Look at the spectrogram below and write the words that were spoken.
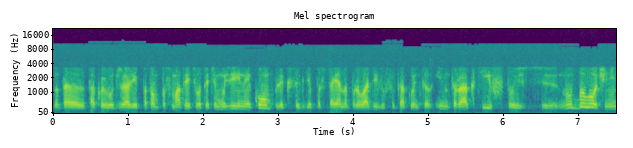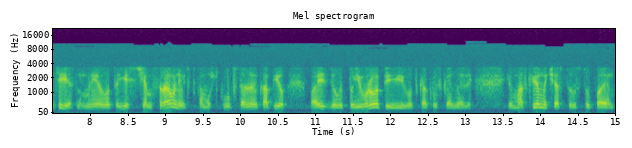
на та- такой вот жаре, потом посмотреть вот эти музейные комплексы, где постоянно проводился какой-то интерактив, то есть, э, ну, было очень интересно. Мне вот есть с чем сравнивать, потому что клуб «Стальное копье» поездил и по Европе, и вот, как вы сказали, и в Москве мы часто выступаем.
